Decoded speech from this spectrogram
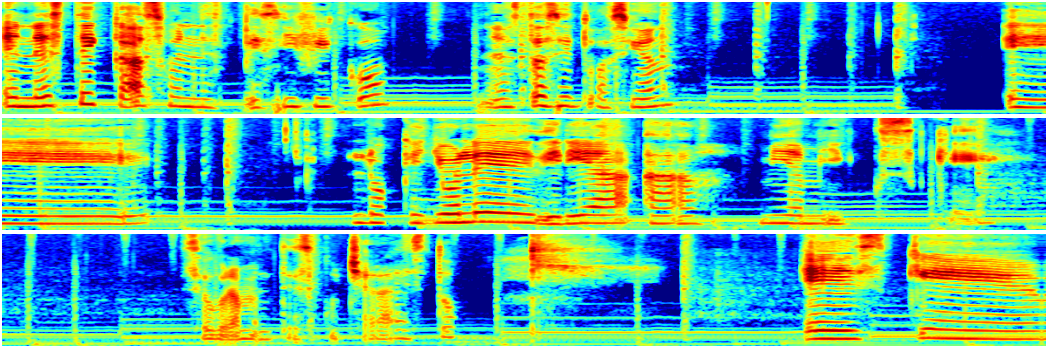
En este caso en específico, en esta situación, eh, lo que yo le diría a mi amix que seguramente escuchará esto es que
